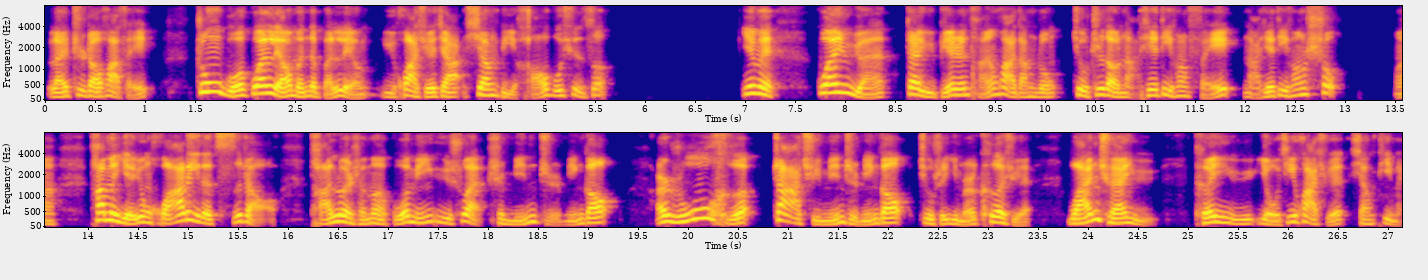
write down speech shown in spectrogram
来制造化肥。中国官僚们的本领与化学家相比毫不逊色，因为官员在与别人谈话当中就知道哪些地方肥，哪些地方瘦啊。他们也用华丽的辞藻谈论什么国民预算是民脂民膏，而如何榨取民脂民膏就是一门科学，完全与。可以与有机化学相媲美，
